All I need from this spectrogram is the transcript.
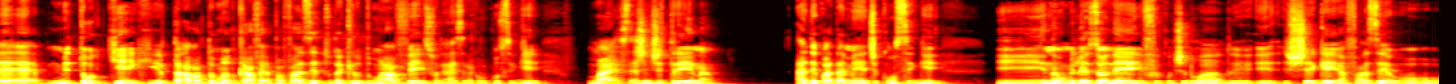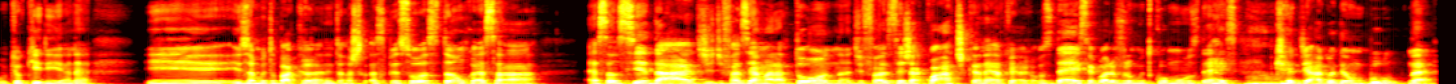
é, é, me toquei que eu tava tomando café para fazer tudo aquilo de uma vez, falei, ah, será que eu vou conseguir? Mas se a gente treina adequadamente, consegui. E não, me lesionei e fui continuando e, e cheguei a fazer o, o que eu queria, né? E isso é muito bacana. Então, acho que as pessoas estão com essa essa ansiedade de fazer a maratona, de fazer seja aquática, né? Os 10, que agora virou muito comum os 10, uhum. porque de água deu um boom, né?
